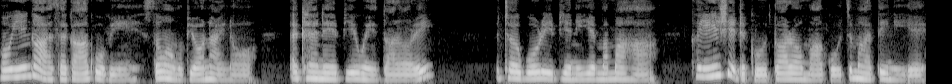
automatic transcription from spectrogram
ငိုရင်းကစကားကိုပင်စုံအောင်မပြောနိုင်တော့အခန်းထဲပြေးဝင်သွားတော့တယ် အထုပ်ဘိုးတွေပြင်နေတဲ့မမဟာခရီးရှိတကူသွားတော့မှကိုကျမသိနေရဲ့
